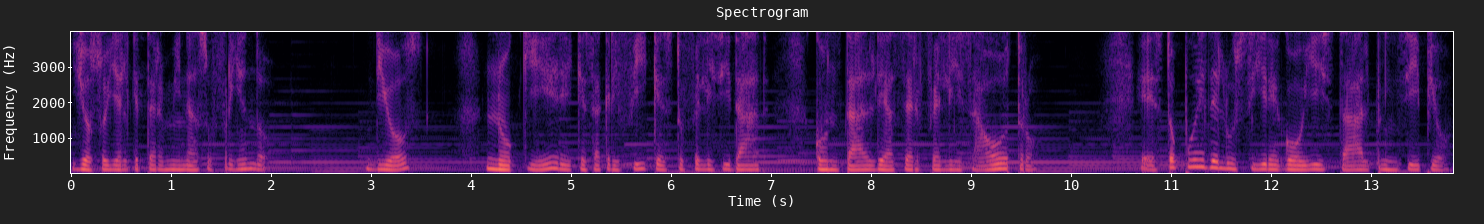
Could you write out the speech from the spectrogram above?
yo soy el que termina sufriendo. Dios no quiere que sacrifiques tu felicidad con tal de hacer feliz a otro. Esto puede lucir egoísta al principio,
